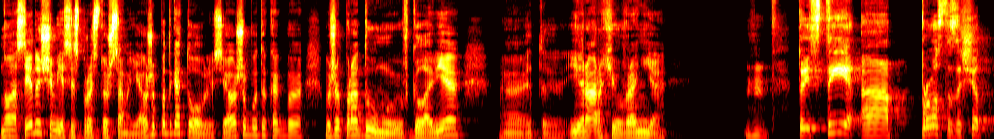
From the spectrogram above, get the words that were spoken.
но на следующем, если спросят то же самое, я уже подготовлюсь, я уже буду как бы, уже продумаю в голове э, это, иерархию вранья. То есть ты э, просто за счет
